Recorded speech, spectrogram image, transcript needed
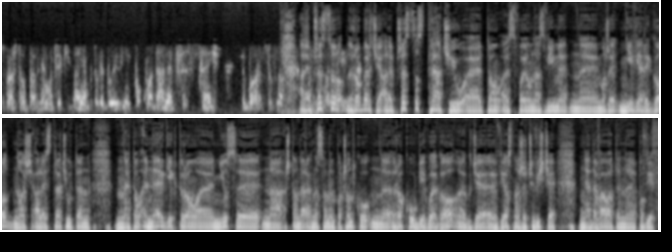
sprostał pewnym oczekiwaniom, które były w nim pokładane przez część wyborców. No, Ale przez co, powiedzieć, Robercie, ale przez co stracił e, tą e, swoją, nazwijmy, e, może niewiarygodność, ale stracił ten, tą energię, którą niósł na sztandarach na samym początku roku ubiegłego, gdzie wiosna rzeczywiście dawała ten powiew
